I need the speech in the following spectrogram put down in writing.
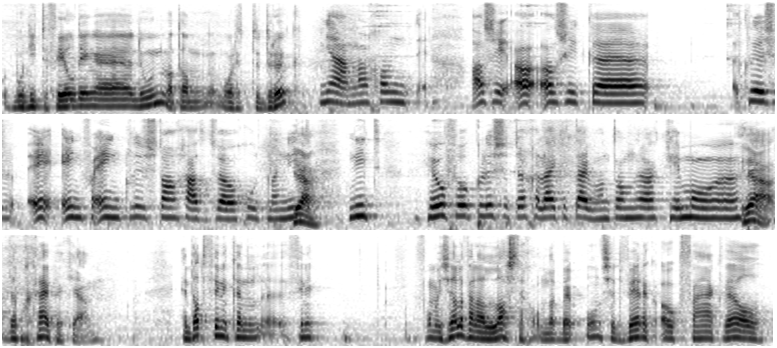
ik moet niet te veel dingen doen, want dan wordt het te druk. Ja, maar gewoon als ik, als ik eh, klus, één één voor één klus, dan gaat het wel goed. Maar niet, Ja, niet heel veel klussen tegelijkertijd, want dan raak ik helemaal... eh, ja, dat begrijp ik, ja. En dat vind ik, een, vind ik voor mezelf wel een lastig, omdat bij ons het werk ook vaak wel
